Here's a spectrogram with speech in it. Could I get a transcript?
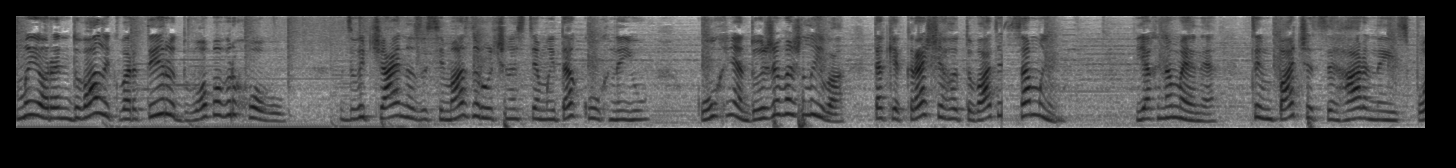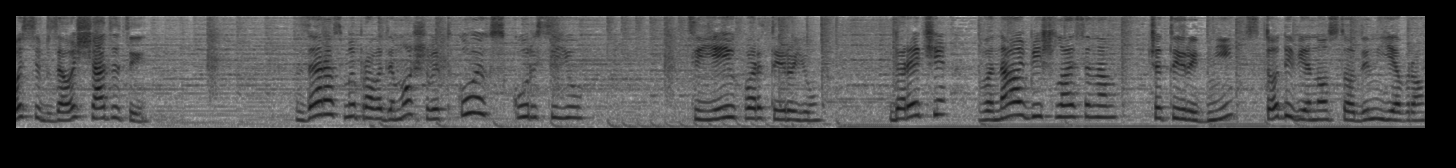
Ми орендували квартиру двоповерхову, звичайно, з усіма зручностями та кухнею. Кухня дуже важлива, так як краще готувати самим. Як на мене, тим паче це гарний спосіб заощадити. Зараз ми проведемо швидку екскурсію цією квартирою. До речі, вона обійшлася нам 4 дні 191 євро.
